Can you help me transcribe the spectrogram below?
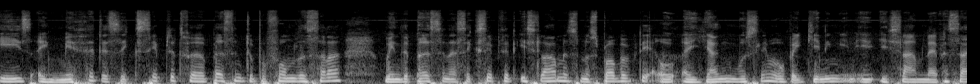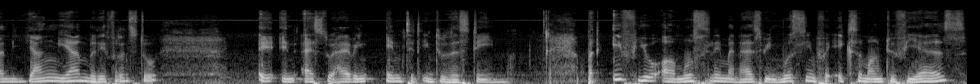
is a method that's accepted for a person to perform the salah when the person has accepted Islam as most probably or a young Muslim or beginning in, Islam. Never son young young reference to in, as to having entered into this deen. But if you are Muslim and has been Muslim for X amount of years,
